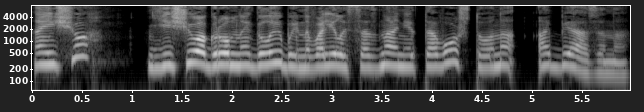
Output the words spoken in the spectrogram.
А еще, еще огромной глыбой навалилось сознание того, что она обязана,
